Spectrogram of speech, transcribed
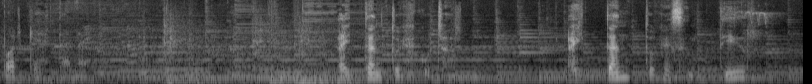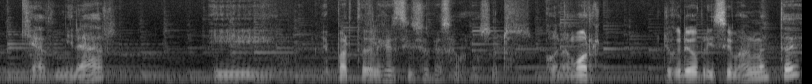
porque están ahí. Hay tanto que escuchar, hay tanto que sentir, que admirar y es parte del ejercicio que hacemos nosotros, con amor. Yo creo principalmente.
